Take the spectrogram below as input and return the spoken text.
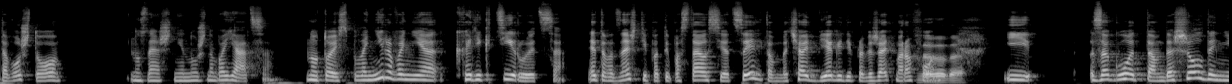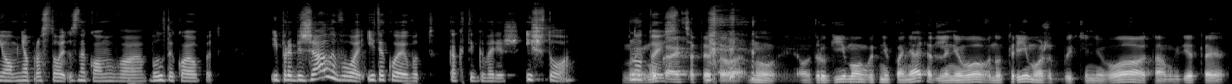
того, что, ну, знаешь, не нужно бояться. Ну, то есть планирование корректируется. Это вот, знаешь, типа ты поставил себе цель, там, начать бегать и пробежать марафон. Да-да-да. И за год там дошел до нее, у меня просто знакомого был такой опыт. И пробежал его, и такой вот, как ты говоришь, и что? Ну, ну ему есть... кайф от этого. Ну, другие могут не понять, а для него внутри, может быть, у него там где-то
